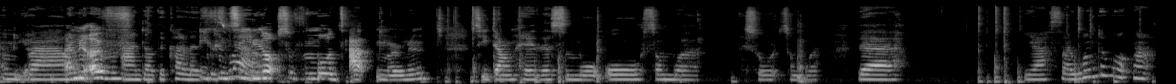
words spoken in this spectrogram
and Yeah. brown I mean, over. and other colors. you can well. see lots of the mods at the moment. See down here, there's some more ore somewhere. I saw it somewhere. There. Yes, I wonder what that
